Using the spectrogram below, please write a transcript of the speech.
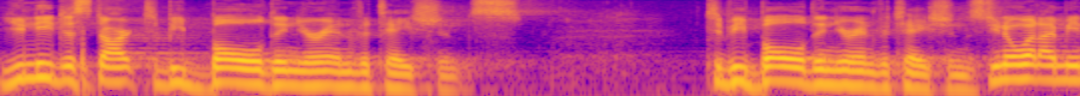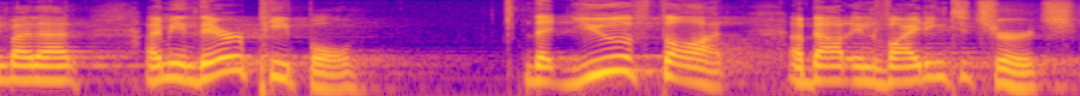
you need to start to be bold in your invitations. To be bold in your invitations. Do you know what I mean by that? I mean, there are people that you have thought about inviting to church,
